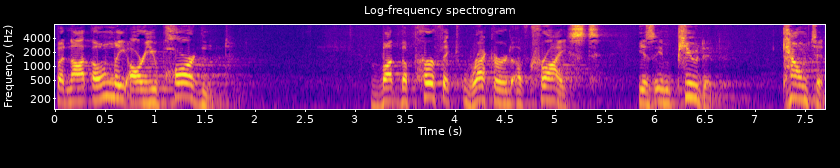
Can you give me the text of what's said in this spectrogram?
But not only are you pardoned, but the perfect record of Christ is imputed, counted,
